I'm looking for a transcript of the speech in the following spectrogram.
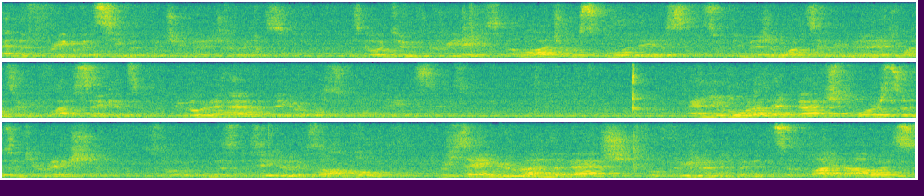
And the frequency with which you measure it is going to create a larger or smaller data set. So if you measure once every minute, once every five seconds, you're going to have a bigger or smaller data set. And you will run that batch for a certain duration. So in this particular example, we're saying we run the batch for 300 minutes. So five hours,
